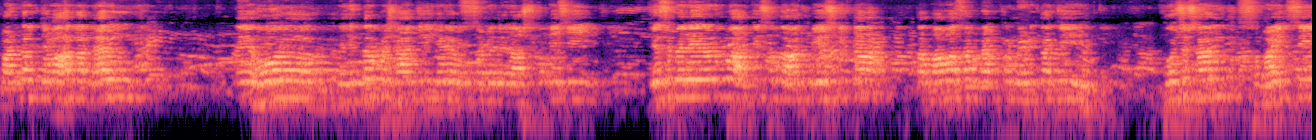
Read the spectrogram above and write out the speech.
ਪੰਡਤ ਜਵਾਹਰ ਲਾਲ ਨਹਿਰੂ ਤੇ ਹੋਰ ਰਜਿੰਦਰ ਪ੍ਰਸਾਦ ਜੀ ਜਿਹੜੇ ਉਸ ਸਮੇਂ ਦੇ ਰਾਸ਼ਟਰਪਤੀ ਸੀ, ਜਿਸ ਵੇਲੇ ਇਹਨਾਂ ਨੂੰ ਭਾਰਤੀ ਸੰਵਿਧਾਨ ਪੇਸ਼ ਕੀਤਾ, ਤਾਂ ਬਾਬਾ ਸਾਹਿਬ ਡਾਕਟਰ ਅੰਬੇਡਕਰ ਜੀ ਖੁਸ਼ ਸਨ ਸਮਾਈਲ ਸੀ,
